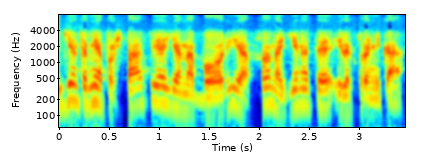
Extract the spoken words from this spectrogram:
γίνεται μια προσπάθεια για να μπορεί αυτό να γίνεται ηλεκτρονικά.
